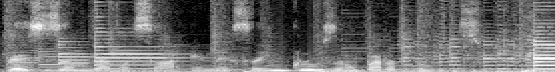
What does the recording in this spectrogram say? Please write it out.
precisamos avançar é nessa inclusão para todos.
